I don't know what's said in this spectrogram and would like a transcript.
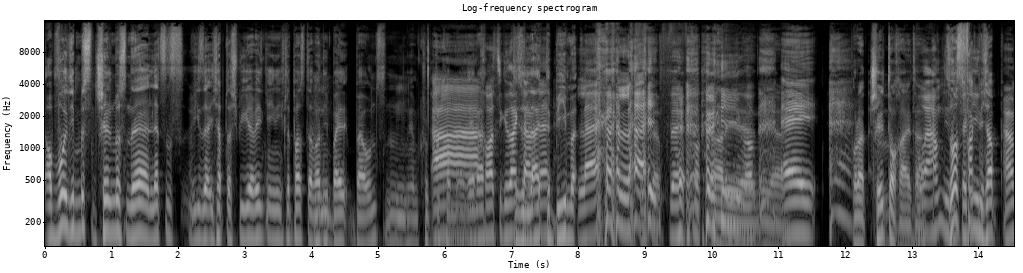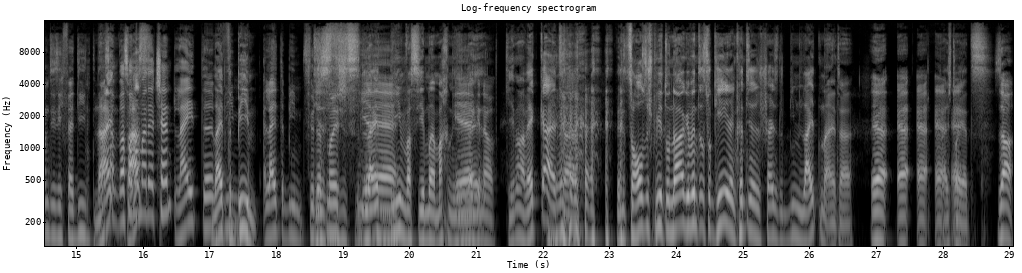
Obwohl die ein bisschen chillen müssen, ne? Letztens, wie gesagt, ich habe das Spiel erwähnt gegen die Clippers, da waren die bei, bei uns in, im Crypto.com Ah, Arena. was sie gesagt Diese haben, Light the ne? Beam. Light, the Ah, beam. ja. Ey, Oder chillt doch, Alter. woher haben die so was verdient? mich ab. Haben die sich verdient. Nein, was, was war nochmal der Chant? Light the Light the beam. Beam. Light the beam. Für Dieses, das neue dieses Yeah. Light Beam, was die immer machen. Ja, Light- genau. Geh mal weg, Alter. Wenn ihr zu Hause spielt und da gewinnt, ist okay, dann könnt ihr das scheiß Beam leiten, Alter. Ja, ja, ja, ja. Reicht doch jetzt. So,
